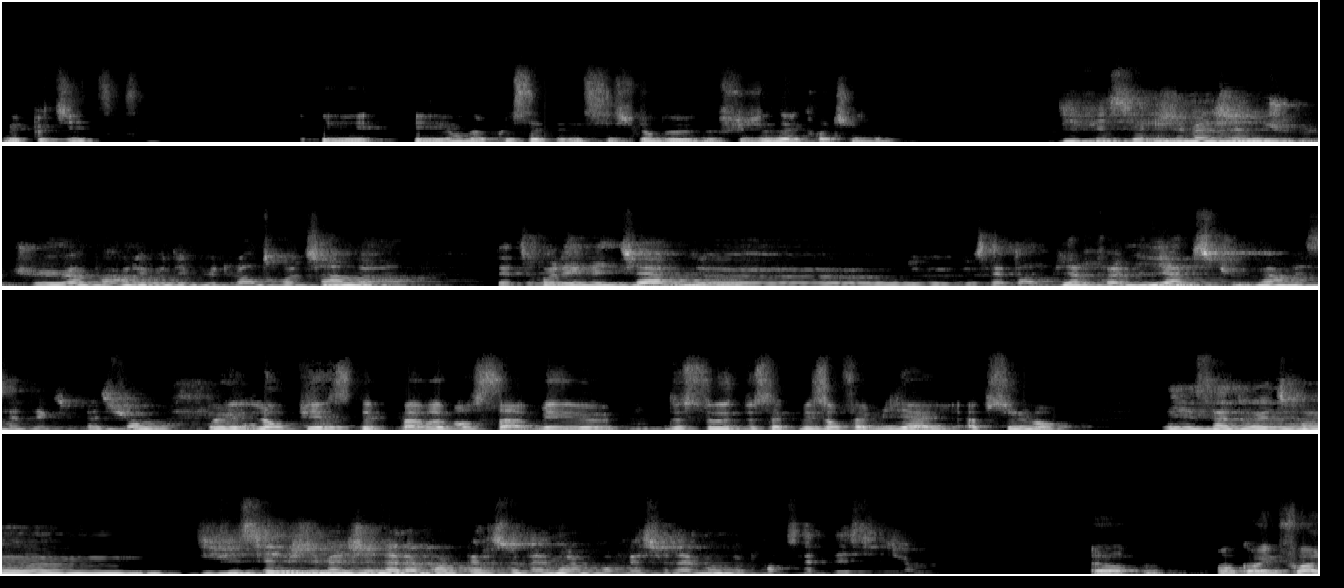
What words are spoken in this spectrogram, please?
mais petite. Et, on a pris cette décision de, de fusionner avec Rothschild. Difficile, j'imagine. Tu, tu, as parlé au début de l'entretien d'être l'héritière de, de, de, cet empire familial, si tu me permets cette expression. Oui, l'empire, c'était pas vraiment ça, mais euh, de, ce, de cette maison familiale, absolument. Et ça doit être euh, difficile, j'imagine, à la fois personnellement et professionnellement, de prendre cette décision. Alors, encore une fois,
